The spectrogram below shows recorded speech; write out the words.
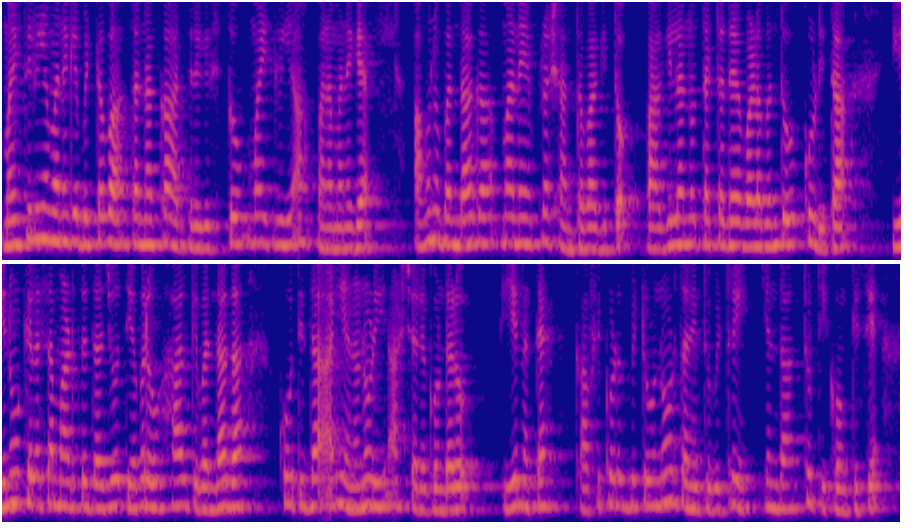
ಮೈಥಿಲಿಯ ಮನೆಗೆ ಬಿಟ್ಟವ ತನ್ನ ಕಾರ್ ತಿರುಗಿಸಿತು ಮೈಥಿಲಿಯ ಅಪ್ಪನ ಮನೆಗೆ. ಅವನು ಬಂದಾಗ ಮನೆ ಪ್ರಶಾಂತವಾಗಿತ್ತು. ಬಾಗಿಲನ್ನು ತಟ್ಟದೆ ಒಳ ಬಂದು ಕುಡಿತ ಏನೂ ಕೆಲಸ ಮಾಡುತ್ತಿದ್ದ ಜ್ಯೋತಿಯವರು ಹಾಲ್ಗೆ ಬಂದಾಗ ಕೂತಿದ್ದ ಅಡಿಯನ್ನು ನೋಡಿ ಆಶ್ಚರ್ಯಗೊಂಡರು. ಏನತ್ತೆ, ಕಾಫಿ ಕೊಡೋದು ಬಿಟ್ಟು ನೋಡ್ತಾ ನಿಂತು ಬಿಟ್ರಿ ಎಂದ ತುಟಿ ಕೊಂಕಿಸಿ.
